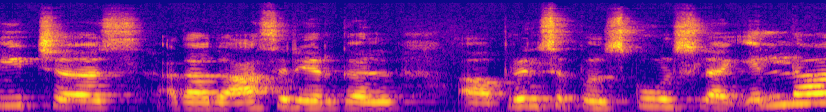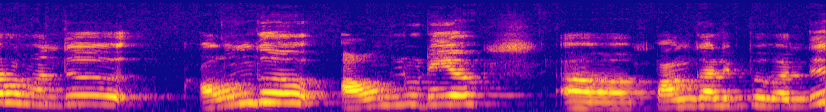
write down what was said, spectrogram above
டீச்சர்ஸ் அதாவது ஆசிரியர்கள் பிரின்சிபல் ஸ்கூல்ஸில் எல்லாரும் வந்து அவங்க அவங்களுடைய பங்களிப்பு வந்து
